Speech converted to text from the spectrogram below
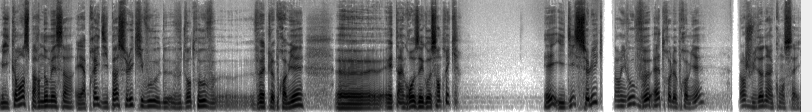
mais il commence par nommer ça. Et après, il dit pas Celui qui vous, de- d'entre vous veut- veut être le premier euh, est un gros égocentrique. Et il dit Celui qui parmi vous veut être le premier, alors je lui donne un conseil.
